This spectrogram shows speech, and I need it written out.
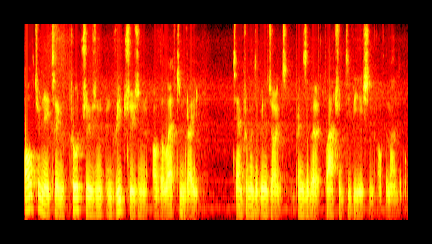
Alternating protrusion and retrusion of the left and right temporomandibular joint brings about lateral deviation of the mandible.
